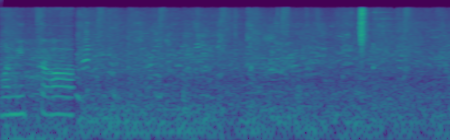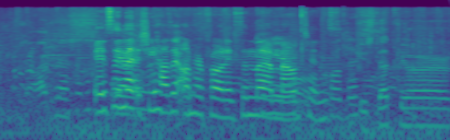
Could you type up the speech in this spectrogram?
Bonito. It's in the, she has it on her phone. It's in the mountains. Is that your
